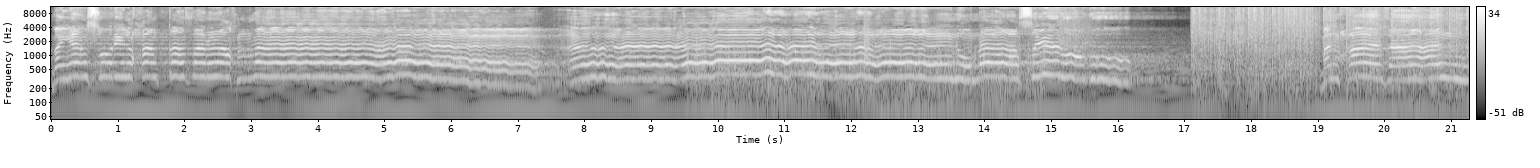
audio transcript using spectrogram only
من ينصر الحق فالرحمن من حاز عنه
